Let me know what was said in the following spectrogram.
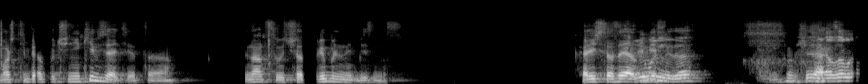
Может, тебя в ученики взять? Это финансовый учет, прибыльный бизнес. Количество заявок. Прибыльный, да? Я разобрал.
